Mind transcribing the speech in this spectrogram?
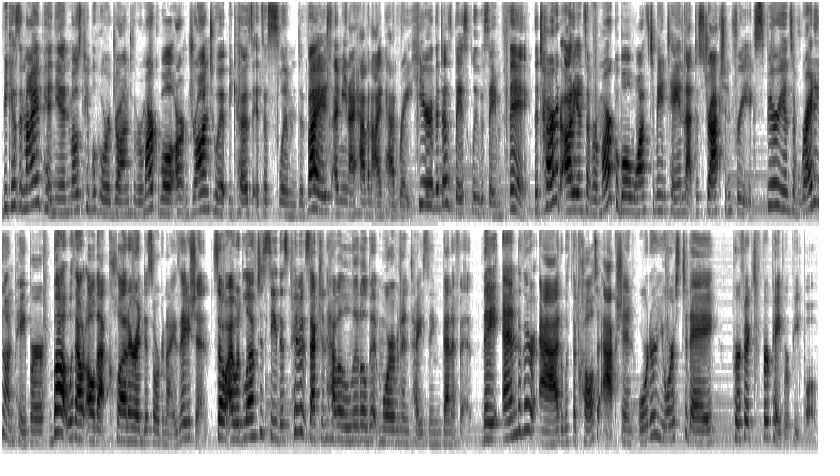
Because in my opinion, most people who are drawn to the Remarkable aren't drawn to it because it's a slim device. I mean, I have an iPad right here that does basically the same thing. The target audience of Remarkable wants to maintain that distraction-free experience of writing on paper, but without all that clutter and disorganization. So I would love to see this pivot section have a little bit more of an enticing benefit. They end their ad with the call to action, order yours today, perfect for paper people.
